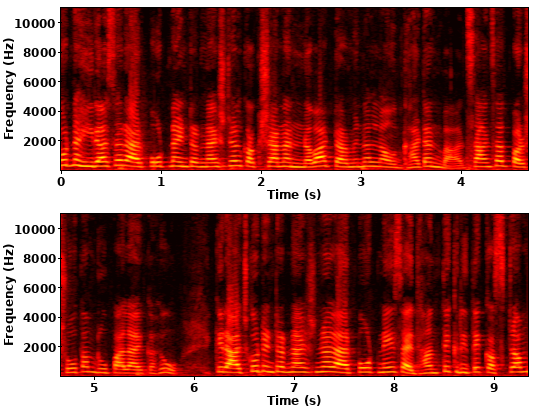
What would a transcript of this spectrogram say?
રાજકોટના હીરાસર એરપોર્ટના ઇન્ટરનેશનલ કક્ષાના નવા ટર્મિનલના ઉદ્ઘાટન બાદ સાંસદ પરસોત્તમ રૂપાલાએ કહ્યું કે રાજકોટ ઇન્ટરનેશનલ એરપોર્ટને સૈદ્ધાંતિક રીતે કસ્ટમ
